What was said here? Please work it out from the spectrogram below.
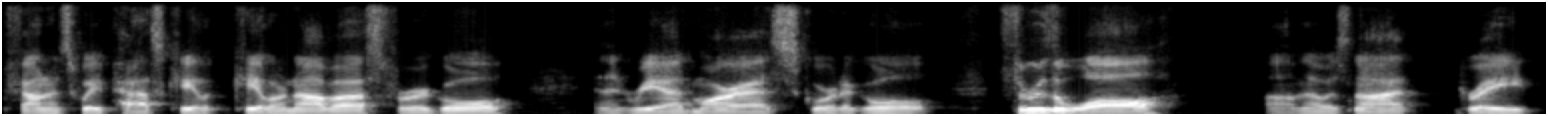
found its way past Keylor Navas for a goal. And then Riyad Mahrez scored a goal through the wall. Um, that was not great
